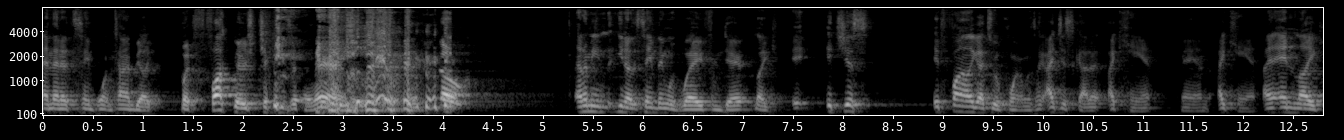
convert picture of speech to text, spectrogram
and then at the same point in time be like, but fuck those chickens that are there. so, and I mean, you know, the same thing with whey from dairy. Like, it, it just it finally got to a point where it's like, I just got it. I can't, man. I can't. And, and like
